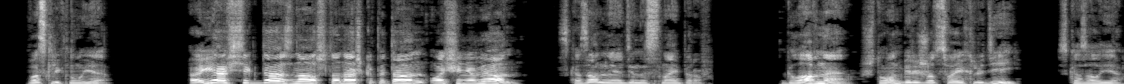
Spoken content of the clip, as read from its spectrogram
— воскликнул я. «А я всегда знал, что наш капитан очень умен», — сказал мне один из снайперов. «Главное, что он бережет своих людей», — сказал я.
